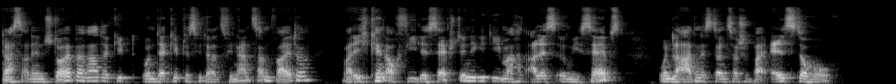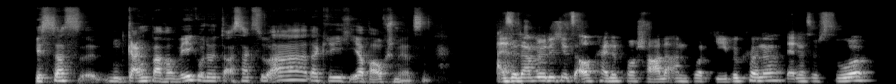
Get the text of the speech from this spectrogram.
das an den Steuerberater gibt und der gibt es wieder ans Finanzamt weiter? Weil ich kenne auch viele Selbstständige, die machen alles irgendwie selbst und laden es dann zum Beispiel bei Elster hoch. Ist das ein gangbarer Weg oder da sagst du, ah, da kriege ich eher Bauchschmerzen? Also da würde ich jetzt auch keine pauschale Antwort geben können, denn es ist so,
